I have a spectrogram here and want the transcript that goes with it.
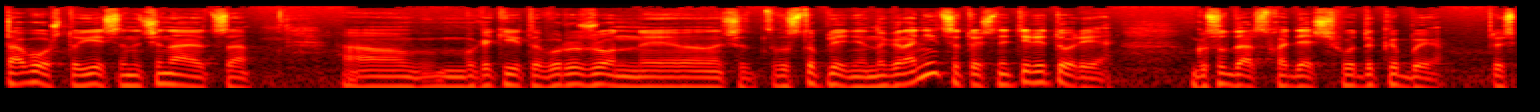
того, что если начинаются какие-то вооруженные значит, выступления на границе, то есть на территории государств, входящих в ОДКБ, то есть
